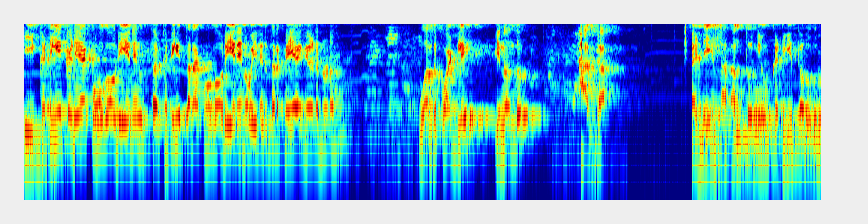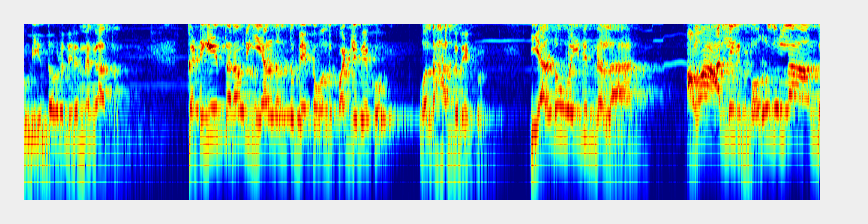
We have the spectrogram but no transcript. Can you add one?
ಈ ಕಟ್ಟಿಗೆ ಕಡಿಯಾಕ ಹೋಗೋರು ಏನೇನು ಕಟ್ಟಿಗೆ ತರಕ ಹೋಗೋರು ಏನೇನು ಒಯ್ದಿರ್ತಾರ ಕೈಯಾಗ ಹೇಳ ನೋಡೋಣ. ಒಂದು ಕೊಡ್ಲಿ ಇನ್ನೊಂದು ಹಗ್ಗ. ಅಡ್ಡಿ ಇಲ್ಲ. ಅಂತೂ ನೀವು ಕಟ್ಟಿಗೆ ತರೋದು ರೂಢಿ ಇದ್ದವ್ರದಿರ ಅಂದಂಗೆ ಆತು. ಕಟ್ಟಿಗೆ ತರೋರಿಗೆ ಎರಡಂತೂ ಬೇಕು. ಒಂದು ಕೊಡ್ಲಿ ಬೇಕು, ಒಂದು ಹಗ್ಗ ಬೇಕು. ಎರಡೂ ಒಯ್ದಿದ್ನಲ್ಲ ಅವ ಅಲ್ಲಿಗೆ ಬರುದಿಲ್ಲ ಅಂದ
